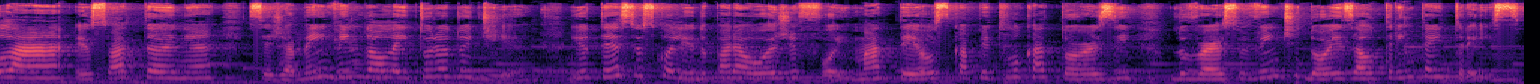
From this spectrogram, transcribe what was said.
Olá, eu sou a Tânia. Seja bem-vindo à leitura do dia. E o texto escolhido para hoje foi Mateus, capítulo 14, do verso 22 ao 33.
